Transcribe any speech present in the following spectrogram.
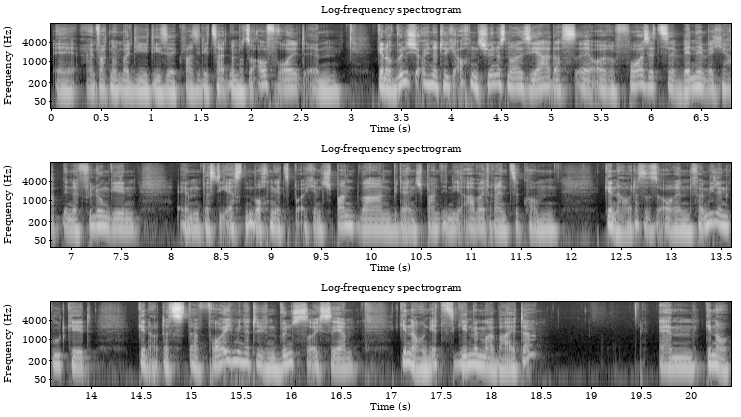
äh, einfach nochmal die, diese, quasi die Zeit nochmal so aufrollt. Ähm, genau, wünsche ich euch natürlich auch ein schönes neues Jahr, dass äh, eure Vorsätze, wenn ihr welche habt, in Erfüllung gehen, ähm, dass die ersten Wochen jetzt bei euch entspannt waren, wieder entspannt in die Arbeit reinzukommen. Genau, dass es euren Familien gut geht. Genau, das, da freue ich mich natürlich und wünsche es euch sehr. Genau, und jetzt gehen wir mal weiter. Ähm, genau,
